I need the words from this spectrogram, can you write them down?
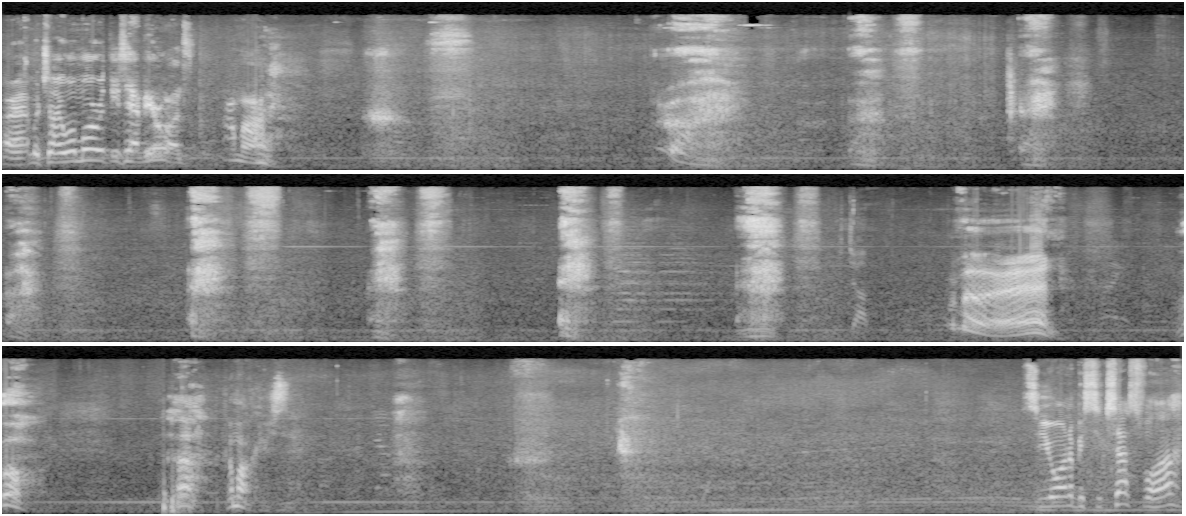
All right, I'm gonna try one more with these heavier ones. Come on. Good job. Come on. Whoa. Ah, come on, Kristen. So you want to be successful, huh?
